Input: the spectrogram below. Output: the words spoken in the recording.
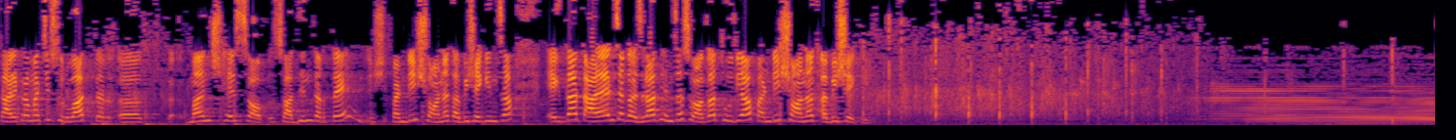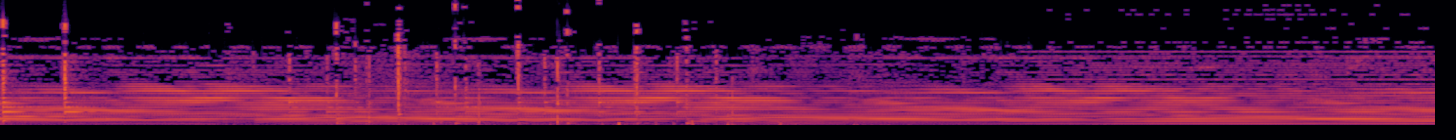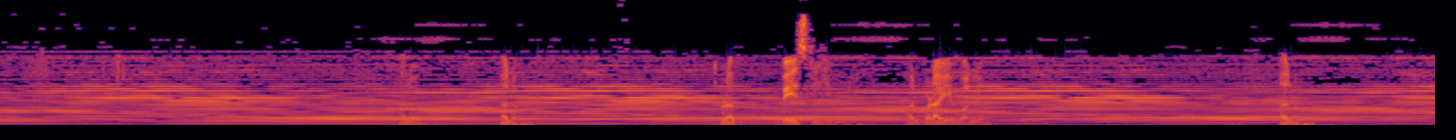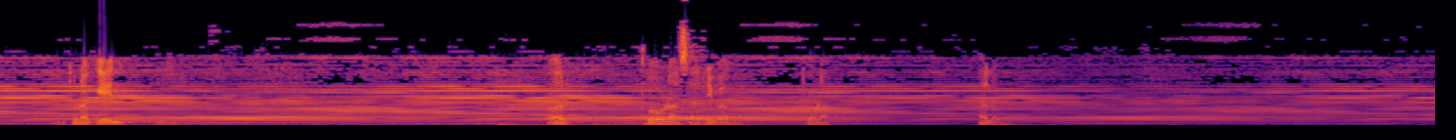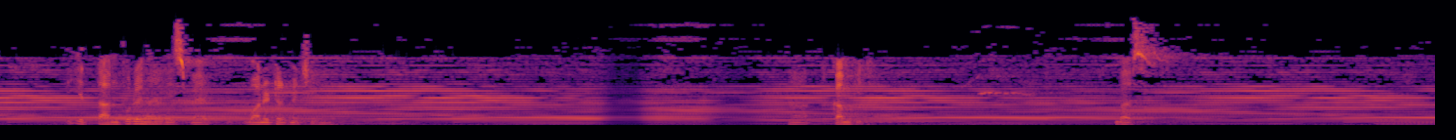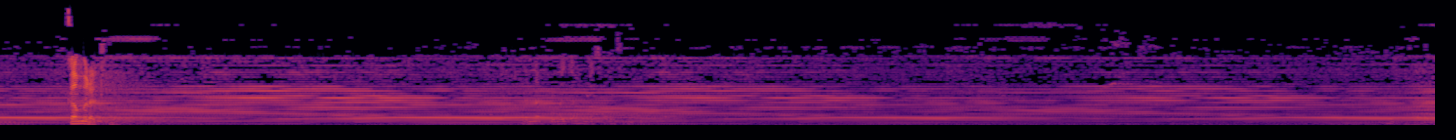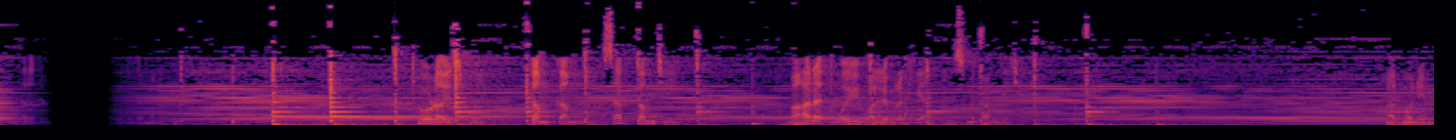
कार्यक्रमाची सुरुवात कर, मंच हे स्वा- स्वाधीन करते. पंडित शौनक अभिषेकींचा. एकदा टाळ्यांच्या गजरात यांचं स्वागत होऊ द्या पंडित शौनक अभिषेकी. थोड़ा बेस लीजिए। और बढ़ाइए वॉल्यूम हेलो। थोड़ा गेन और थोड़ा सा रिवर्ब थोड़ा। हेलो। ये तानपुर है, इसमें मॉनिटर में चाहिए। कम कीजिए। बस। कम रखिए थोड़ा इसमें कम कम सब कम चाहिए। बाहर है तो वही वॉल्यूम रखिए आप, इसमें कम दीजिए। हारमोनियम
